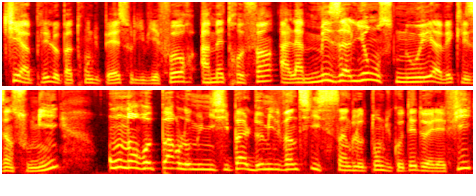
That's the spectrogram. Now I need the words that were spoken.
qui a appelé le patron du PS, Olivier Faure, à mettre fin à la mésalliance nouée avec les Insoumis. On en reparle au municipal 2026, cingleton du côté de LFI,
